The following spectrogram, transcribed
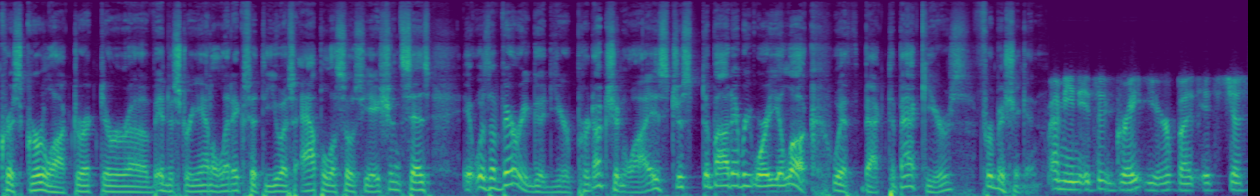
Chris Gerlach, Director of Industry Analytics at the U.S. Apple Association, says it was a very good year production wise, just about everywhere you look, with back to back years for Michigan. I mean, it's a great year, but it's just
